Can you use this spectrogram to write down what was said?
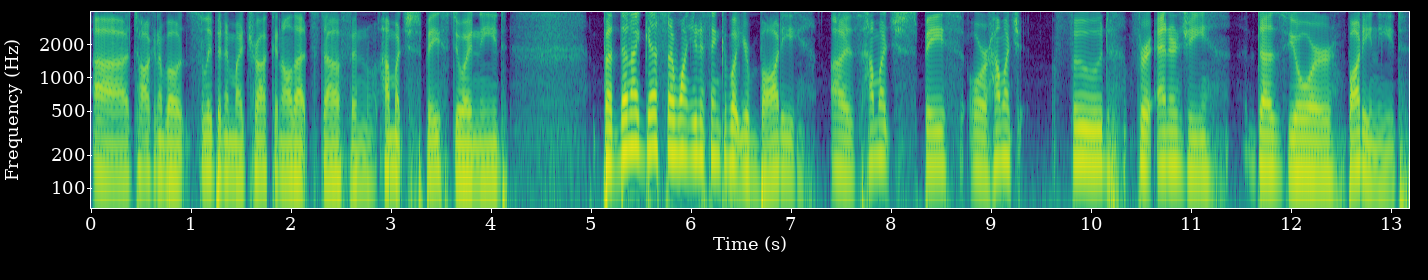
uh, talking about sleeping in my truck and all that stuff, and how much space do I need. But then I guess I want you to think about your body as how much space or how much food for energy does your body need?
